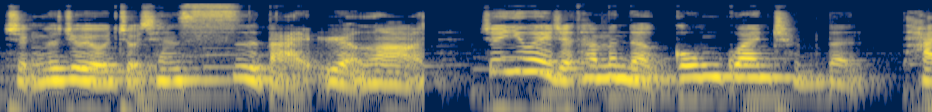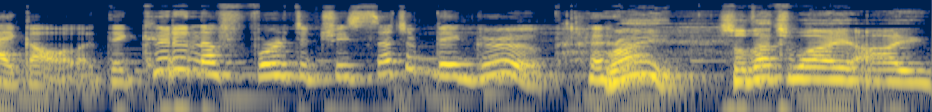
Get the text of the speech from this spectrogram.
整个就有九千四百人啊，这意味着他们的公关成本太高了。They couldn't afford to treat such a big group. right. So that's why I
